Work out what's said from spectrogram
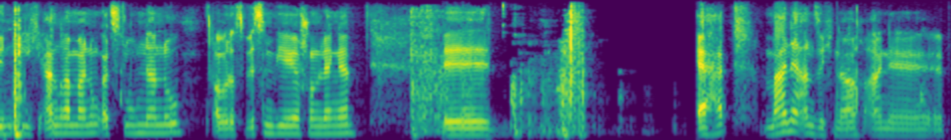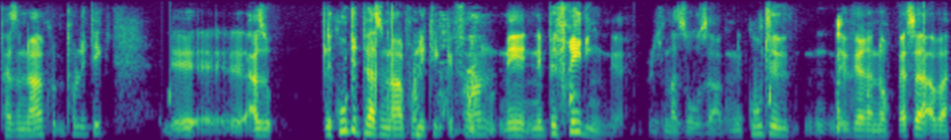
bin ich anderer Meinung als du, Nando, aber das wissen wir ja schon länger. Äh, er hat meiner Ansicht nach eine Personalpolitik, äh, also eine gute Personalpolitik gefahren, nee, eine befriedigende, will ich mal so sagen. Eine gute äh, wäre noch besser, aber,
